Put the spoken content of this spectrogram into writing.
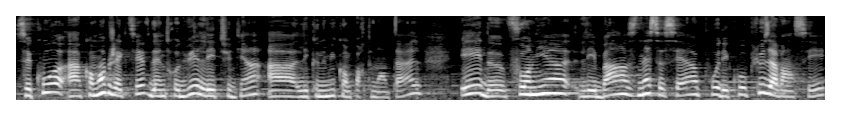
Ce cours a comme objectif d'introduire l'étudiant à l'économie comportementale et de fournir les bases nécessaires pour des cours plus avancés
